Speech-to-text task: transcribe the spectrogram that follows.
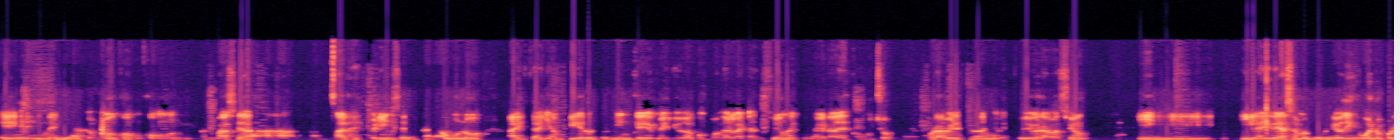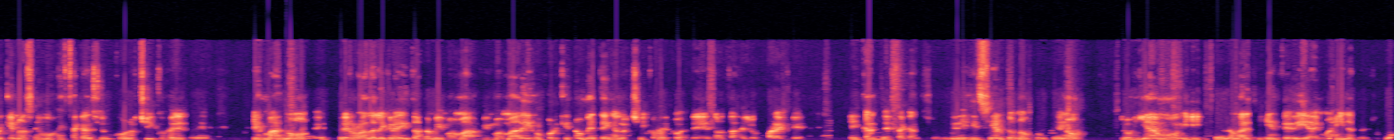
eh, inmediatos, ¿no? Con, con, en base a, a, las experiencias de cada uno, Ahí está Gian Piero también que me ayudó a componer la canción, a quien me agradezco mucho por haber estado en el estudio de grabación. Y, y la idea se me ocurrió, dije, bueno, ¿por qué no hacemos esta canción con los chicos de, es más, no, estoy robándole créditos a mi mamá. Mi mamá dijo, ¿por qué no meten a los chicos de, Notas de Luz para que, cante esta canción? Yo dije, cierto, ¿no? ¿Por qué no? Los llamo y fueron al siguiente día, imagínate, los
